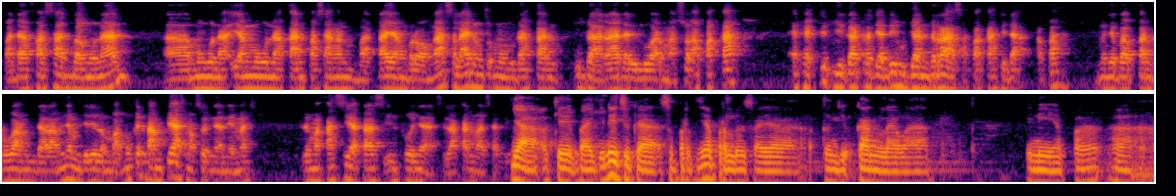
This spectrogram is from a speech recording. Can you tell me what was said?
pada fasad bangunan uh, mengguna, yang menggunakan pasangan bata yang berongga selain untuk memudahkan udara dari luar masuk apakah efektif jika terjadi hujan deras. Apakah tidak apa menyebabkan ruang di dalamnya menjadi lembab? Mungkin tampias maksudnya nih Mas. Terima kasih atas infonya. Silakan Mas Adi. Ya oke okay, baik. Ini juga sepertinya perlu saya tunjukkan lewat ini apa uh,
